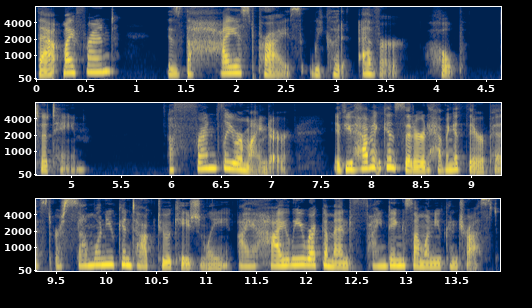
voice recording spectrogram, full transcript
That, my friend, is the highest prize we could ever hope to attain. A friendly reminder if you haven't considered having a therapist or someone you can talk to occasionally, I highly recommend finding someone you can trust.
